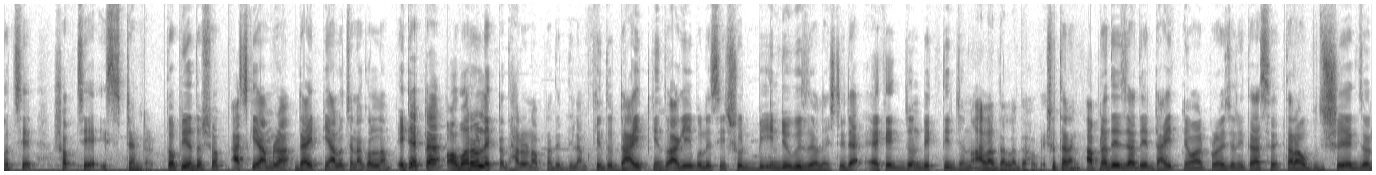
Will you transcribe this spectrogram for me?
হচ্ছে সবচেয়ে স্ট্যান্ডার্ড তো প্রিয় দর্শক, আজকে আমরা ডায়েট নিয়ে আলোচনা করলাম। এটা একটা ওভারঅল একটা ধারণা আপনাদের দিলাম, কিন্তু ডায়েট কিন্তু আগেই বলেছি শুড বি ইন্ডিভিজুয়ালাইজড এটা এক একজন ব্যক্তির জন্য আলাদা আলাদা হবে। সুতরাং আপনাদের যাদের ডায়েট নেওয়ার প্রয়োজনীয়তা আছে, তারা অবশ্যই একজন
